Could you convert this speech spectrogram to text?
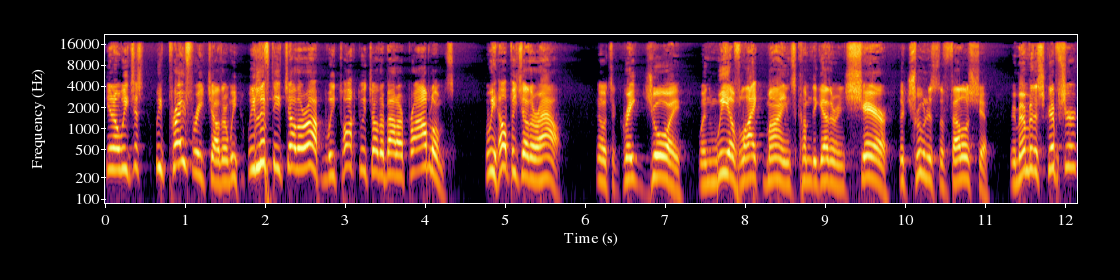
You know, we just we pray for each other. We, we lift each other up. We talk to each other about our problems. We help each other out. You know, it's a great joy when we of like minds come together and share the trueness of fellowship. Remember the scripture?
